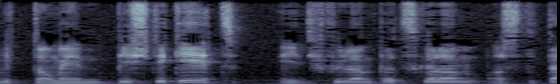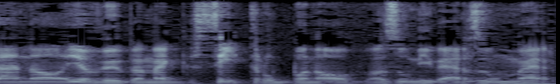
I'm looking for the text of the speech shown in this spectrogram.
mit tudom én, pistikét, így fülön pöckölöm, azt utána a jövőben meg szétrobban a, az univerzum, mert,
